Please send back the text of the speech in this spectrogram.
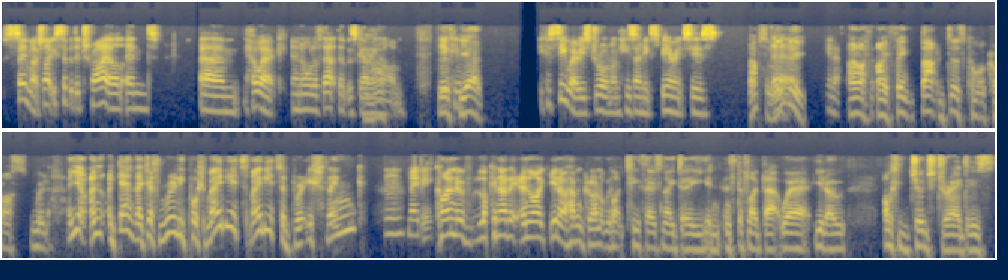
so much like you said with the trial and um HUAC and all of that that was going Yeah. on you can yeah, you can see where he's drawn on his own experiences. absolutely. You know. And I, I think that does come across really, and, you know, and again, they just really push. Maybe it's maybe it's a British thing, Mm, maybe. kind of looking at it and like you know, having grown up with like 2000 AD and, and stuff like that, where you know, obviously Judge Dredd is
